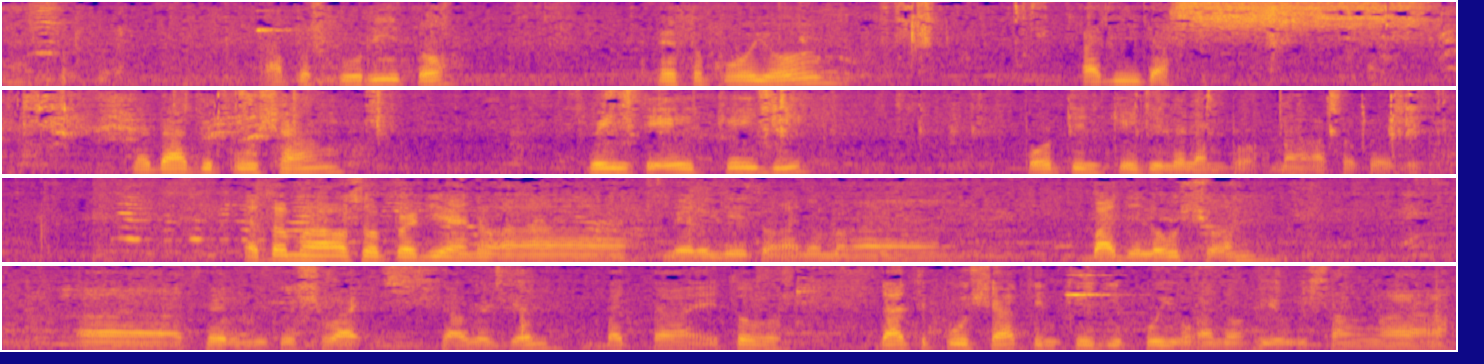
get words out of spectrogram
Yan. Tapos po rito, ito po yung Adidas. Na dati po siyang 28 KD, 14 KD na lang po, mga ka-super D. Ito mga ka-super D, ano, ah, meron dito ano, mga body lotion, Ah, at meron dito shower gel. But ah, ito, dati po siya, 10 kg po yung, ano, yung isang ah,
